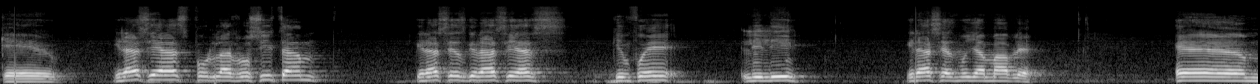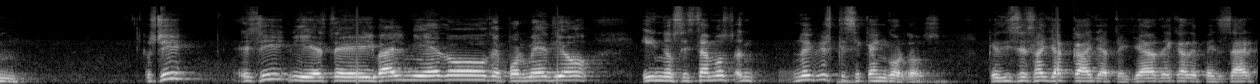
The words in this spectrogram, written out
que Gracias por la rosita. Gracias, gracias. ¿Quién fue? Lili. Gracias, muy amable. Em, sí, sí, y este, y va el miedo de por medio y nos estamos, ¿no hay veces que se caen gordos? que dices, ay, ya cállate, ya deja de pensar,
